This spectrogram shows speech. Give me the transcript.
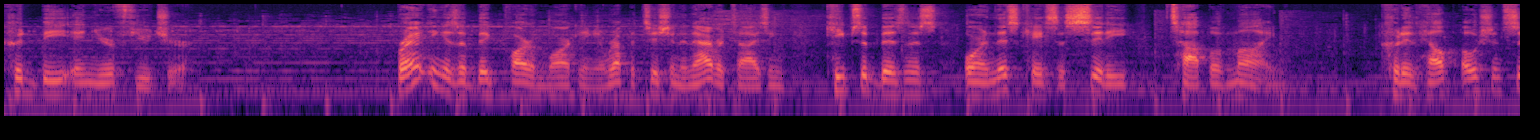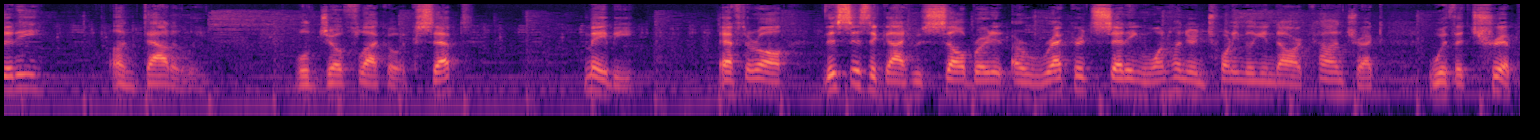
could be in your future. Branding is a big part of marketing, and repetition in advertising keeps a business, or in this case, a city, top of mind. Could it help Ocean City? Undoubtedly. Will Joe Flacco accept? Maybe. After all, this is a guy who celebrated a record setting $120 million contract with a trip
